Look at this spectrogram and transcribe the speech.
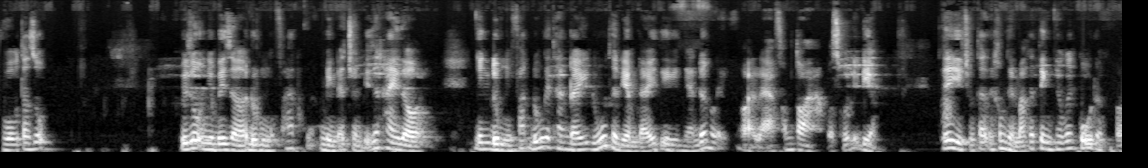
vô tác dụng. Ví dụ như bây giờ đùng một phát mình đã chuẩn bị rất hay rồi nhưng đùng một phát đúng cái thang đấy đúng thời điểm đấy thì nhà nước lại gọi là phong tỏa một số địa điểm. Thế thì chúng ta sẽ không thể marketing theo cách cũ được mà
